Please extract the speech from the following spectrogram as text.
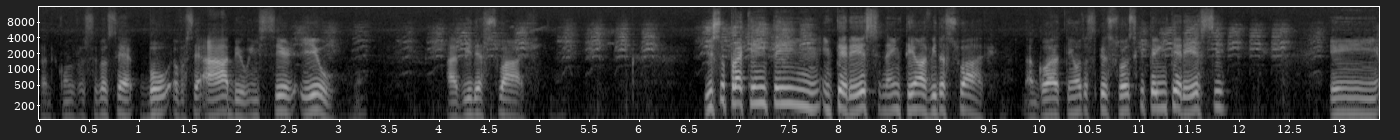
sabe? Quando você, você é bo, você é hábil em ser eu, né? a vida é suave. Isso para quem tem interesse né, em ter uma vida suave. Agora tem outras pessoas que têm interesse em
